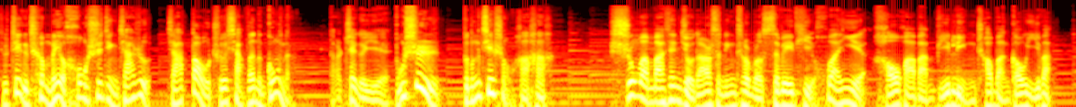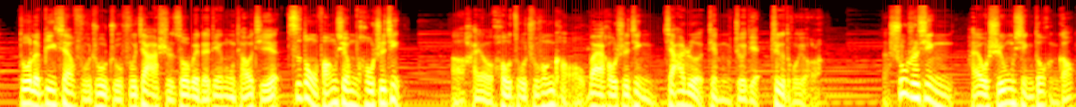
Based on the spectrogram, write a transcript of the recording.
就这个车没有后视镜加热加倒车下弯的功能，当然这个也不是不能接受，哈哈。十五万八千九的二四零 Turbo CVT 幻夜豪华版比领潮版高一万，多了并线辅助、主副驾驶座位的电动调节、自动防眩目后视镜，啊，还有后座出风口、外后视镜加热、电动折叠，这个都有了。那舒适性还有实用性都很高。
